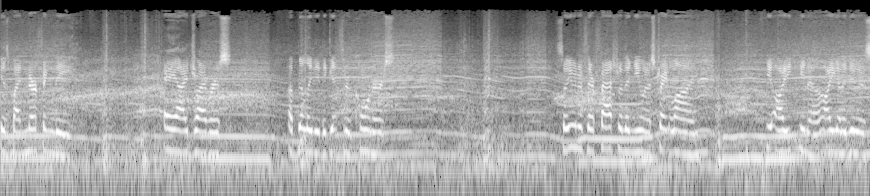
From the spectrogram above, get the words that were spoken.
is by nerfing the AI driver's ability to get through corners. So even if they're faster than you in a straight line, you, all you, you know, all you got to do is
